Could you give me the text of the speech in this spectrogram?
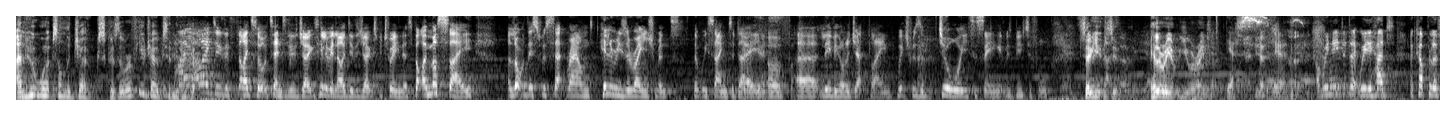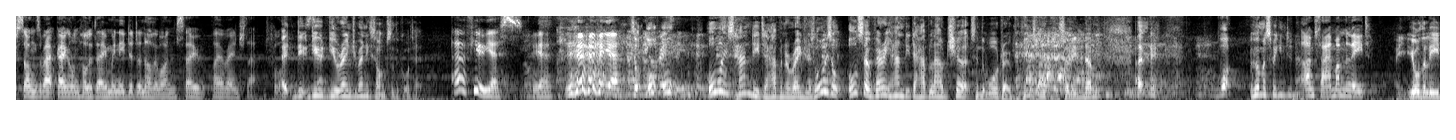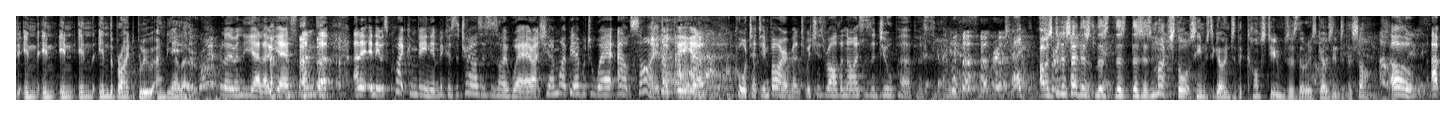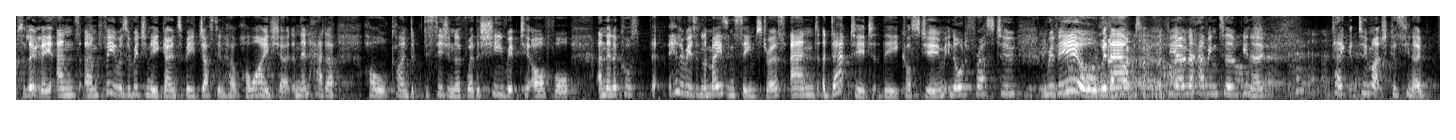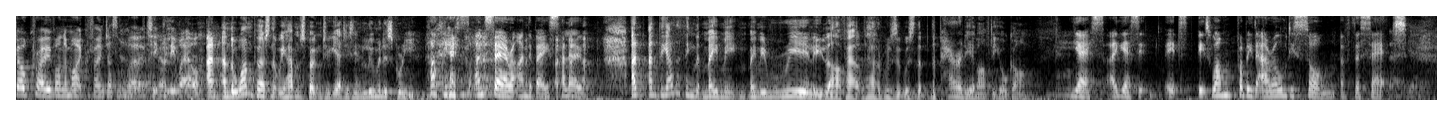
And who works on the jokes? Because there were a few jokes in there. I, I do the, I sort of tend to do the jokes. Hillary and I do the jokes between us. But I must say, a lot of this was set round Hillary's arrangement that we sang today Yes. of uh, leaving on a jet plane, which was a joy to sing. It was beautiful. So you, That's so- we- yeah. Hillary, you arranged it. Yes. Yes. yes. Uh, we needed it. We had a couple of songs about going on holiday and we needed another one. So I arranged that for Uh, do, do, you, do you arrange many songs for the quartet? Uh, a few, yes. Yeah. yeah. So al- al- always handy to have an arranger. It's always al- also very handy to have loud shirts in the wardrobe for things like this. I mean, um, uh, what? Who am I speaking to now? I'm Sam, I'm the lead. You're the lead in in, in, in, in the bright blue and yellow. The bright blue and the yellow, yes. And, uh, and, it, and it was quite convenient because the trousers as I wear, actually, I might be able to wear outside of the uh, quartet environment, which is rather nice as a dual purpose. I was going to say there's, there's, there's, there's as much thought seems to go into the costumes as there is goes into the songs. Oh, absolutely. And um, Fee was originally going to be just in her Hawaii shirt and then had a whole kind of decision of whether she ripped it off or. And then, of course, Hillary is an amazing seamstress and adapted the costume in order for us to reveal without Fiona having to, you know. Take too much because you know Velcro on a microphone doesn't work particularly well. And, and the one person that we haven't spoken to yet is in luminous green. Oh, yes, I'm Sarah, I'm the bass. Hello. And, and the other thing that made me made me really laugh out loud was was the, the parody of After You're Gone. Yes, uh, yes, it, it's it's one probably the, our oldest song of the set,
